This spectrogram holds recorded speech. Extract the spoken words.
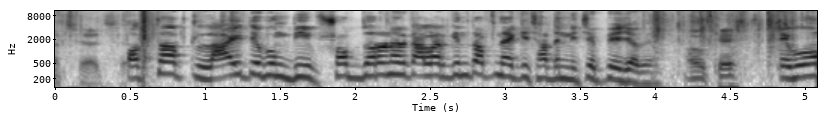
আচ্ছা আচ্ছা। অর্থাৎ লাইট এবং ডিপ সব ধরনের কালার কিন্তু আপনি একই ছাদের নিচে পেয়ে যাবেন। ওকে এবং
